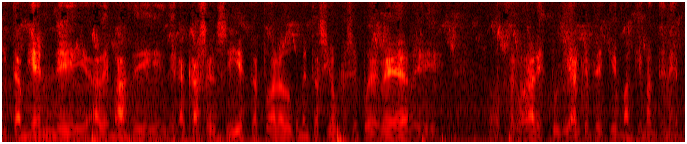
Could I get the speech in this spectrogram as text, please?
Y también, eh, además de, de la casa en sí, está toda la documentación que se puede ver, eh, observar, estudiar, que, te- que que mantenemos.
